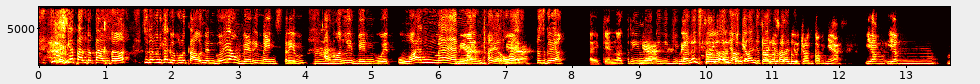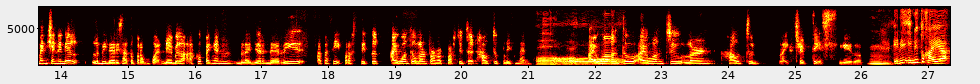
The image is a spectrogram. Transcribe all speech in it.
Sebagai tante-tante sudah menikah 20 tahun dan gue yang very mainstream. Hmm. I've only been with one man my Yeah. entire life. Yeah. Terus gue yang I cannot relate Ya, ini gimana nih, ceritanya. Salah satu, Oke lanjut salah lanjut satu lanjut. contohnya yang yang mention ini lebih dari satu perempuan. Dia bilang aku pengen belajar dari apa sih prostitute. I want to learn from a prostitute how to please men. Oh. I want to I want to learn how to like striptease gitu. Hmm. Ini ini tuh kayak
